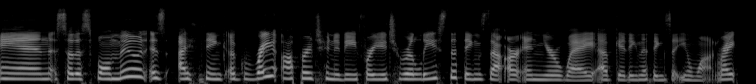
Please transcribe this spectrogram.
and so this full moon is, I think, a great opportunity for you to release the things that are in your way of getting the things that you want, right?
